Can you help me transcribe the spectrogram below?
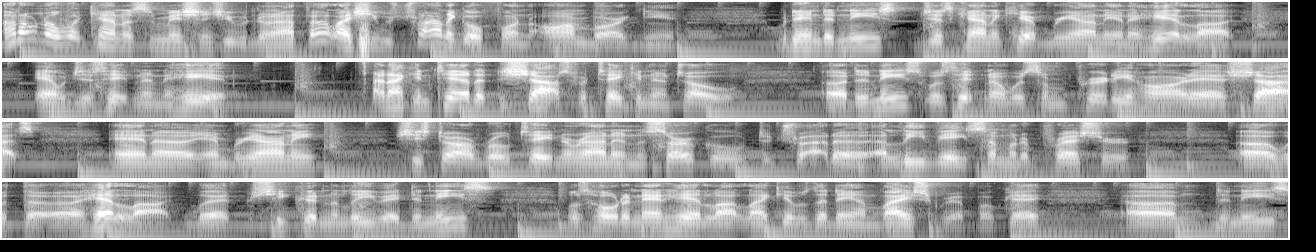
I don't know what kind of submission she was doing. I felt like she was trying to go for an armbar again. But then Denise just kind of kept Brianna in a headlock and was just hitting in the head. And I can tell that the shots were taking their toll. Uh, Denise was hitting her with some pretty hard ass shots. And uh, and Brianna, she started rotating around in a circle to try to alleviate some of the pressure uh, with the uh, headlock. But she couldn't alleviate. Denise was holding that headlock like it was a damn vice grip, okay? Um, Denise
